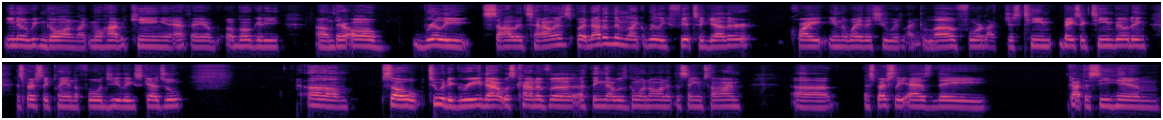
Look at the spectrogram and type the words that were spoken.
you know, we can go on like Mojave King and Efe Abogidi. Um, they're all really solid talents, but none of them like really fit together quite in the way that you would like Mhm. love for like just team basic team building, especially playing the full G League schedule. Um, so to a degree, that was kind of a, a thing that was going on at the same time, uh, especially as they got to see him.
